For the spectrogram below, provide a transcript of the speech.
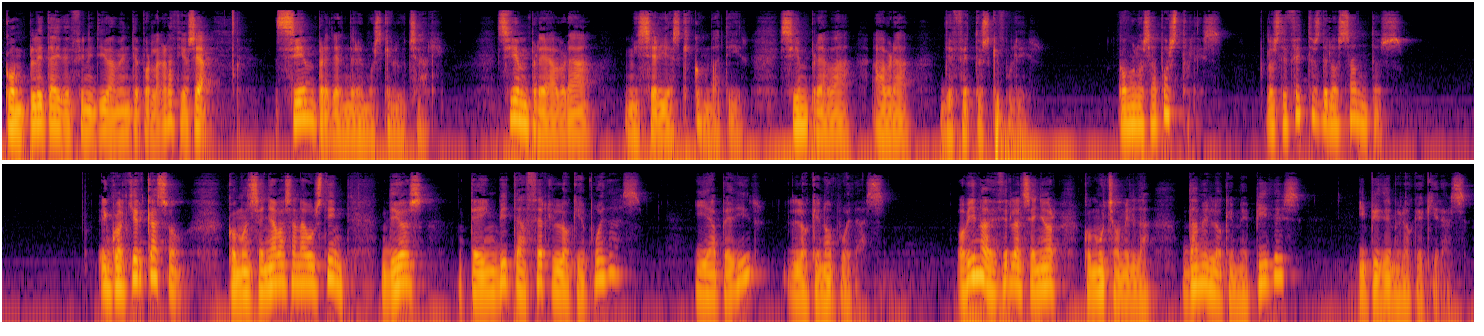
completa y definitivamente por la gracia. O sea, siempre tendremos que luchar. Siempre habrá miserias que combatir, siempre habrá, habrá defectos que pulir. Como los apóstoles, los defectos de los santos. En cualquier caso, como enseñaba San Agustín, Dios te invita a hacer lo que puedas y a pedir lo que no puedas. O bien a decirle al Señor con mucha humildad, dame lo que me pides y pídeme lo que quieras.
